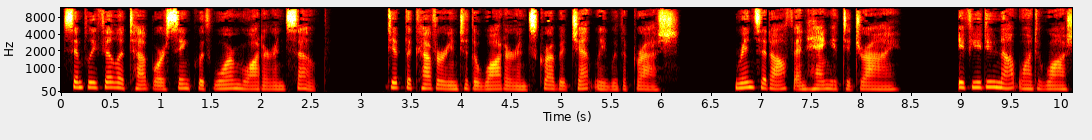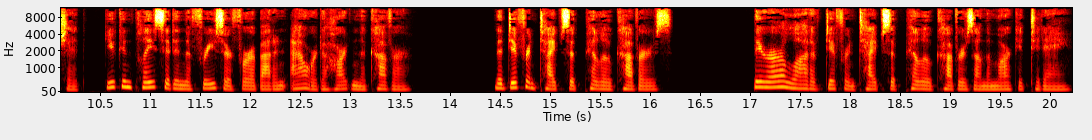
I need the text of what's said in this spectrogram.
simply fill a tub or sink with warm water and soap. Dip the cover into the water and scrub it gently with a brush. Rinse it off and hang it to dry. If you do not want to wash it, you can place it in the freezer for about an hour to harden the cover. The different types of pillow covers. There are a lot of different types of pillow covers on the market today.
